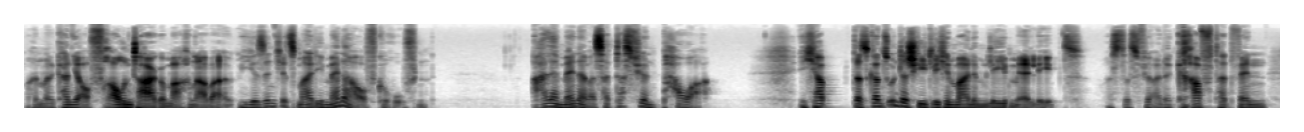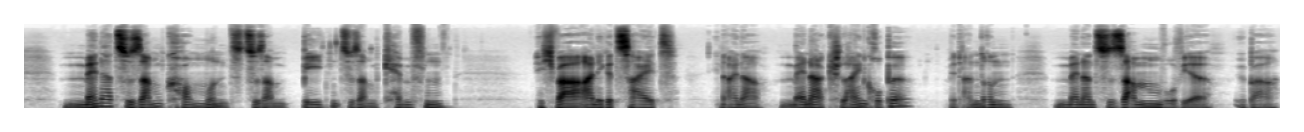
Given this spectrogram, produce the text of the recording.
Man, man kann ja auch Frauentage machen, aber hier sind jetzt mal die Männer aufgerufen. Alle Männer, was hat das für ein Power? Ich habe das ganz unterschiedlich in meinem Leben erlebt, was das für eine Kraft hat, wenn Männer zusammenkommen und zusammen beten, zusammen kämpfen. Ich war einige Zeit in einer Männerkleingruppe mit anderen Männern zusammen, wo wir über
